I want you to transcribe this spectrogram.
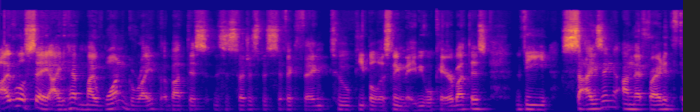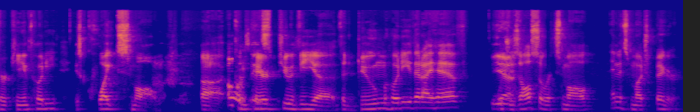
I will say I have my one gripe about this. This is such a specific thing. Two people listening maybe will care about this. The sizing on that Friday the Thirteenth hoodie is quite small uh, Oh, it's- compared to the uh, the Doom hoodie that I have, yeah. which is also a small and it's much bigger.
